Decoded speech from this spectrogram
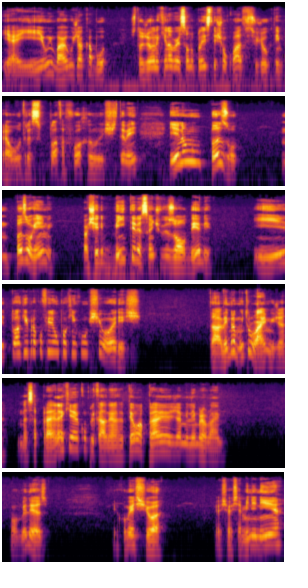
e aí o embargo já acabou. Estou jogando aqui na versão do PlayStation 4, esse jogo tem para outras plataformas também. E ele é um puzzle, um puzzle game. Eu achei ele bem interessante o visual dele. E tô aqui para conferir um pouquinho com os senhores. Tá, lembra muito Rhyme já, nessa praia. Não é que é complicado, né? Até uma praia já me lembra Rhyme. Bom, beleza. E começou. Deixa essa menininha.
